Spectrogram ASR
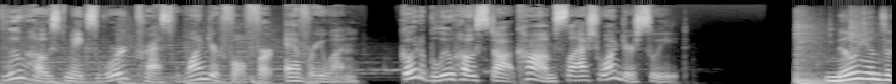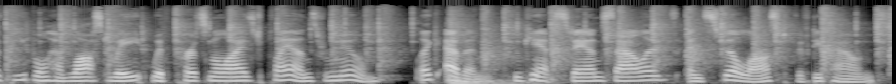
Bluehost makes WordPress wonderful for everyone. Go to bluehost.com/wondersuite. Millions of people have lost weight with personalized plans from Noom, like Evan, who can't stand salads and still lost 50 pounds.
